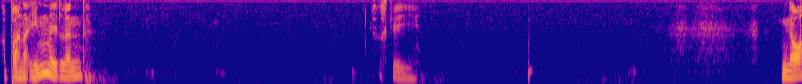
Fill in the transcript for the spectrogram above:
og brænder inde med et eller andet? Så skal I... Nå.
